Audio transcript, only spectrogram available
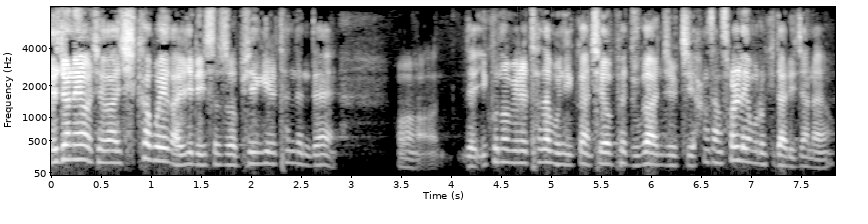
예전에요, 제가 시카고에 갈 일이 있어서 비행기를 탔는데, 어, 네, 이코노미를 타다 보니까 제 옆에 누가 앉을지 항상 설렘으로 기다리잖아요.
